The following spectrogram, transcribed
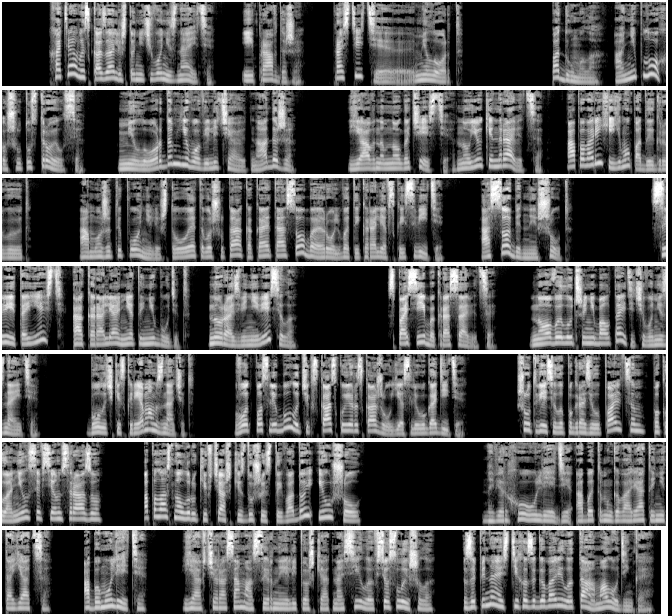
«Хотя вы сказали, что ничего не знаете. И правда же, простите, милорд. Подумала, а неплохо Шут устроился. Милордом его величают, надо же. Явно много чести, но Юки нравится, а поварихи ему подыгрывают. А может, и поняли, что у этого шута какая-то особая роль в этой королевской свите. Особенный шут. Свита есть, а короля нет и не будет. Ну разве не весело? Спасибо, красавицы. Но вы лучше не болтайте, чего не знаете. Булочки с кремом, значит? Вот после булочек сказку и расскажу, если угодите. Шут весело погрозил пальцем, поклонился всем сразу, ополоснул руки в чашке с душистой водой и ушел. «Наверху у леди об этом говорят и не таятся. Об амулете. Я вчера сама сырные лепешки относила, все слышала. Запинаясь, тихо заговорила та, молоденькая.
